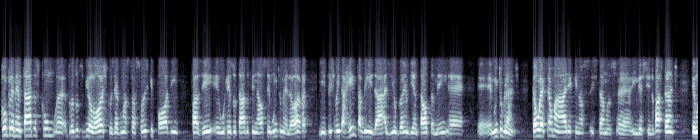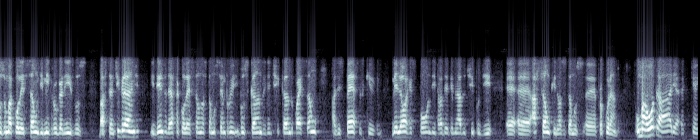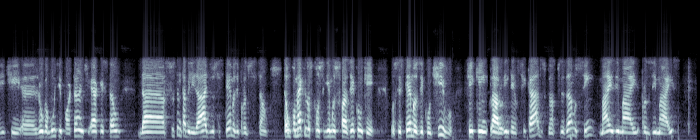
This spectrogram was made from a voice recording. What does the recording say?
complementadas com produtos biológicos e algumas situações que podem fazer o resultado final ser muito melhor e principalmente a rentabilidade e o ganho ambiental também é, é, é muito grande. Então, essa é uma área que nós estamos é, investindo bastante. Temos uma coleção de micro-organismos bastante grande e dentro dessa coleção nós estamos sempre buscando, identificando quais são as espécies que melhor respondem para determinado tipo de é, é, ação que nós estamos é, procurando. Uma outra área que a gente é, julga muito importante é a questão da sustentabilidade dos sistemas de produção. Então, como é que nós conseguimos fazer com que os sistemas de cultivo fiquem, claro, intensificados, que nós precisamos sim, mais e mais, produzir mais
